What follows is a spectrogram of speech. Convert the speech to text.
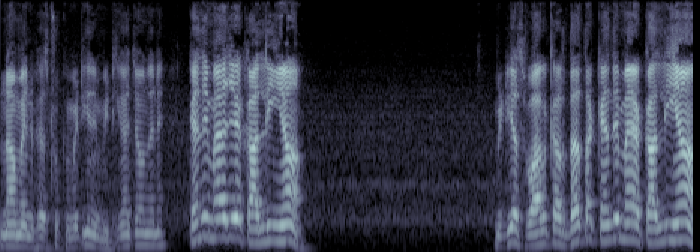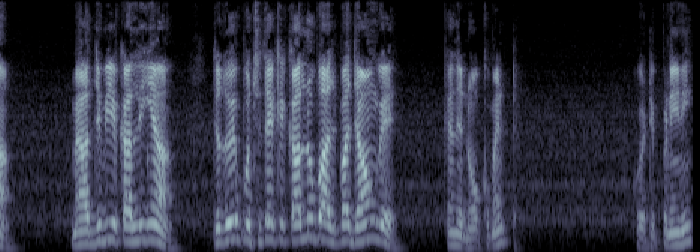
ਨਾ ਮੈਨੀਫੈਸਟੋ ਕਮੇਟੀ ਦੀ ਮੀਟਿੰਗਾਂ 'ਚ ਆਉਂਦੇ ਨੇ। ਕਹਿੰਦੇ, ਮੈਂ ਜੇ ਅਕਾਲੀ ਹਾਂ ਮੀਡੀਆ ਸਵਾਲ ਕਰਦਾ ਤਾਂ ਕਹਿੰਦੇ, ਮੈਂ ਅਕਾਲੀ ਹਾਂ ਮੈਂ ਅੱਜ ਵੀ ਅਕਾਲੀ ਹਾਂ ਜਦੋਂ ਇਹ ਪੁੱਛਦੇ ਕਿ ਕੱਲ ਨੂੰ ਭਾਜਪਾ ਜਾਓਗੇ? ਕਹਿੰਦੇ, ਨੋ ਕਮੈਂਟ। ਕੋਈ ਟਿੱਪਣੀ ਨਹੀਂ।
